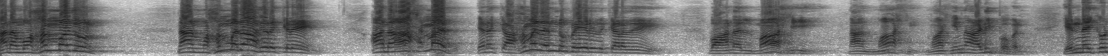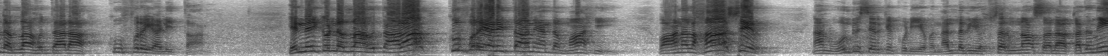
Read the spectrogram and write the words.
ஆனால் முகம்மதுன் நான் முகம்மதாக இருக்கிறேன். ஆனால் அஹமத் எனக்கு அஹ்மத் என்று பெயர் இருக்கிறது. வானல் மாஹி நான் மாஹி மாஹின்னா அழிப்பவன் என்னை கொண்டு அல்லாஹு தாலா குஃப்ரை அழித்தான் என்னை கொண்டு அல்லாஹு தாலா குஃப்ரை அளித்தானே அந்த மாஹி. வானல் ஹாசிர் நான் ஒன்று சேர்க்கக்கூடியவன். அல்லது சலா கதமி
